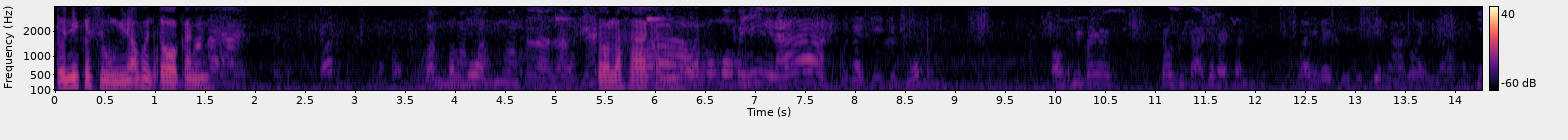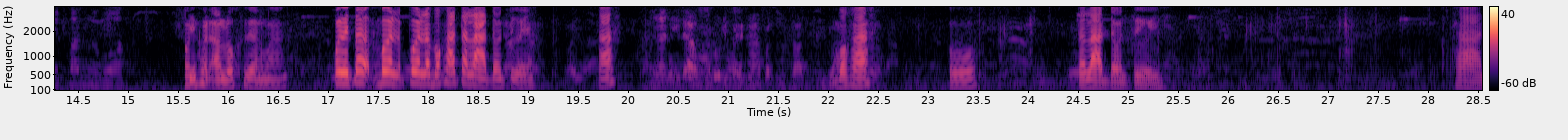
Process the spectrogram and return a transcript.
ตัวนี้ก็สูงอยู่เนาะเพิ่นโตอกัน ต่อราคากันวันมงมงไปที่นี่นะเอาที่ไปเจ้าสิขายเท่าไหร่สั่นมีคนเอารถเครื่องมา เปิดเตเปิดเปิดแล้วบอกคะตลาดตอนเตยฮะนี่นี่แล้วผมจะไปหาปศุสัตว์บอกคะโอ้ ตลาดดอนเตย ผ่าน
